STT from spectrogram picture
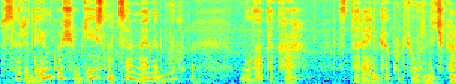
всерединку, щоб дійсно це в мене був, була така старенька купюрничка.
